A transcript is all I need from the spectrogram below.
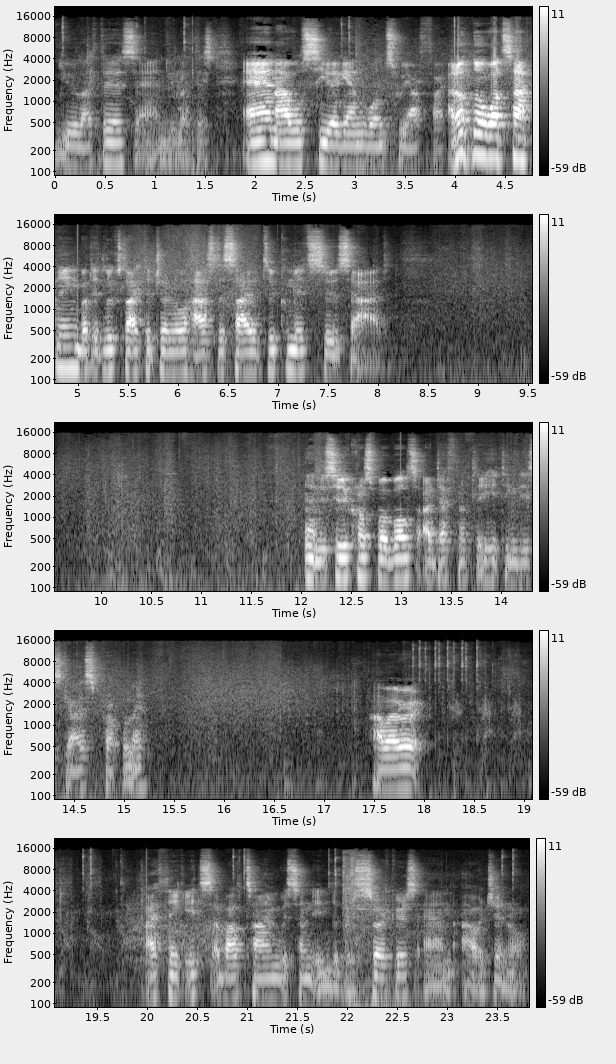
You like this, and you like this. And I will see you again once we are fighting. I don't know what's happening, but it looks like the general has decided to commit suicide. And you see the crossbow bolts are definitely hitting these guys properly. However, I think it's about time we send in the berserkers and our general.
